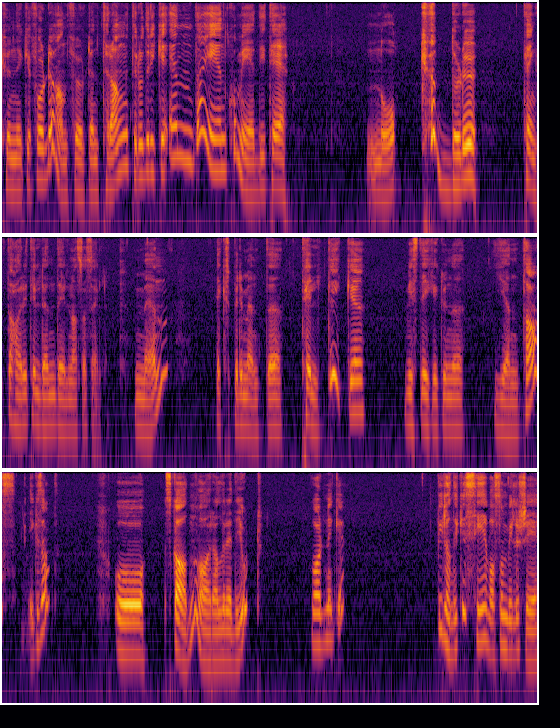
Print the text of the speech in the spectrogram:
kunne ikke for det, han følte en trang til å drikke enda en komedie Nå kødder du, tenkte Harry til den delen av seg selv. Men eksperimentet telte ikke hvis det ikke kunne gjentas, ikke sant? Og skaden var allerede gjort, var den ikke? Ville han ikke se hva som ville skje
